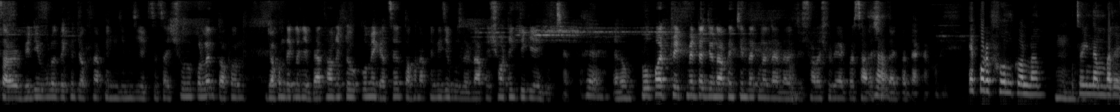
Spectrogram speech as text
স্যারের ভিডিওগুলো দেখে যখন আপনি নিজে নিজে এক্সারসাইজ শুরু করলেন তখন যখন দেখলেন যে ব্যথা অনেকটা কমে গেছে তখন আপনি নিজে বুঝলেন না আপনি সঠিক দিকে এগোচ্ছেন। হ্যাঁ। এবং প্রপার ট্রিটমেন্টের জন্য আপনি চিন্তা করলেন না না যে সরাসরি একবার স্যারের। সাথে একবার দেখা করি। এরপরে ফোন করলাম এই নাম্বারে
